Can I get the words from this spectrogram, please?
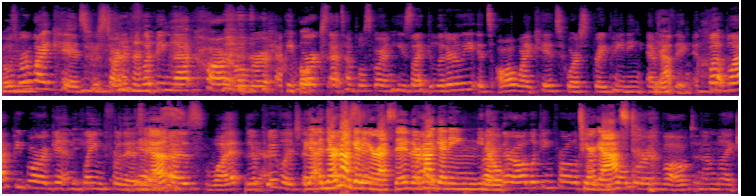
those were mm. white kids who started flipping that car over. He People. works at Temple Square, and he's like, literally, it's all white kids who are spray painting everything. But black people are getting blamed for this Yeah. because what? They're Yeah. privileged. Yeah, and they're not getting arrested. They're Right. not getting, you Right, know, they're all looking for all the tear black gassed. people who are involved, and I'm like,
